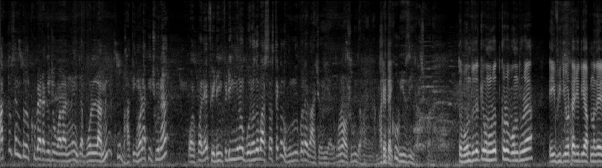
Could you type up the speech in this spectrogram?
আর তো সিম্পল খুব একটা কিছু বলার নেই যা বললামই খুব ভাতি ঘোড়া কিছু না। পরপরে ফিডিং ফিডিংগুলো বলে দেবো আস্তে আস্তে করে হুড়ুর করে গাছ হয়ে যাবে কোনো অসুবিধা হয় না। সেটাই। খুব ইজি গাছ করা। তো বন্ধুদেরকে অনুরোধ করো বন্ধুরা এই ভিডিওটা যদি আপনাদের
